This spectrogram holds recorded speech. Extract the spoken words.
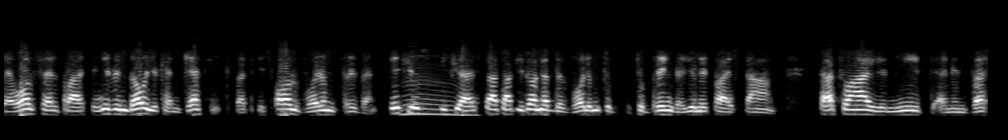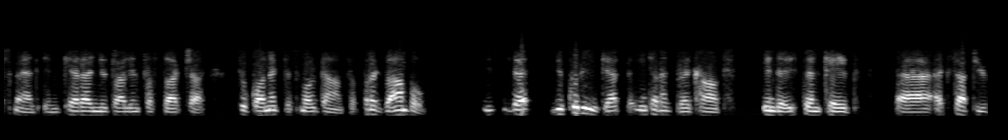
the wholesale pricing, even though you can get it, but it's all volumes driven. If you if you are a startup, you don't have the volume to to bring the unit price down. That's why you need an investment in carrier neutral infrastructure to connect the small towns. So for example, that you couldn't get the internet breakout in the Eastern Cape uh, except you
